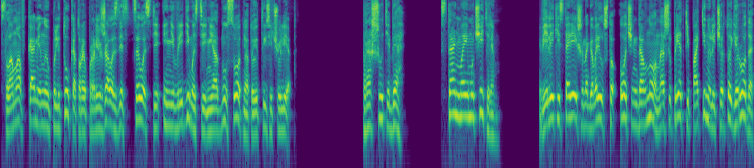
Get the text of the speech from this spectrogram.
сломав каменную плиту, которая пролежала здесь в целости и невредимости не одну сотню, а то и тысячу лет. «Прошу тебя, стань моим учителем. Великий старейшина говорил, что очень давно наши предки покинули чертоги рода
